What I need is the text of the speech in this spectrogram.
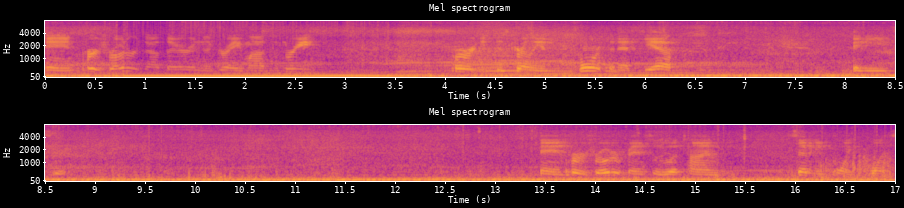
And Purge Rotor is out there in the gray Mazda 3. Purge is currently in fourth in STF. And he's and Purge Rotor finishes with time 70.170,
